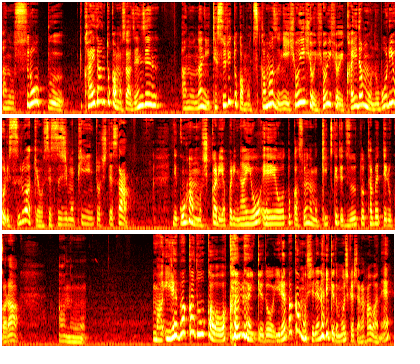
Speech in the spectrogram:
あのスロープ階段とかもさ全然あの何手すりとかもつかまずにひょいひょいひょいひょい階段も上り下りするわけよ。背筋もピーンとしてさ。でご飯もしっかりやっぱり内容栄養とかそういうのも気ぃつけてずっと食べてるからあのまあ入れ歯かどうかはわかんないけど入れ歯かもしれないけどもしかしたら歯はね。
